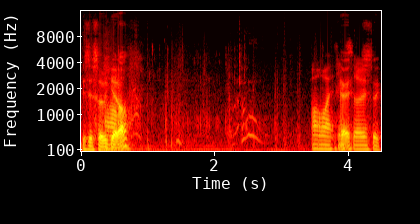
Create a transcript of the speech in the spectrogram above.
Is this where we get Oh. off? Oh, I think Okay, so. sick.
